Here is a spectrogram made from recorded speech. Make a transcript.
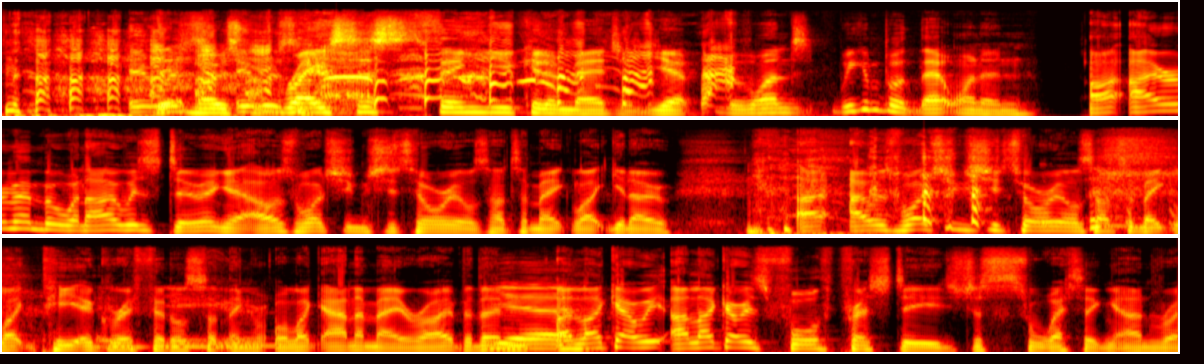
the most racist thing you can imagine. Yep, the ones we can put that one in. I, I remember when I was doing it, I was watching tutorials how to make like you know, I, I was watching tutorials how to make like Peter Griffin or something or like anime, right? But then Yeah. I like how he, I like how his fourth prestige just sweating and racist.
